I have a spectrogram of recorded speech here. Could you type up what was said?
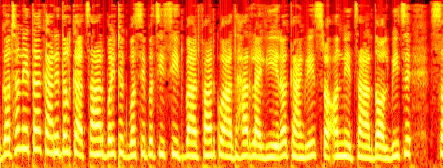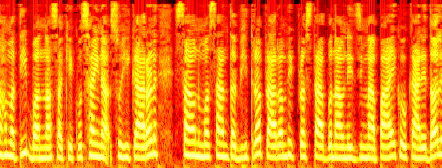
गठन नेता कार्यदलका चार बैठक बसेपछि सीट बाँडफाँडको आधारलाई लिएर कांग्रेस र अन्य चार दलबीच सहमति बन्न सकेको छैन। सोही कारण साउन मसान्तभित्र प्रारम्भिक प्रस्ताव बनाउने जिम्मा पाएको कार्यदल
